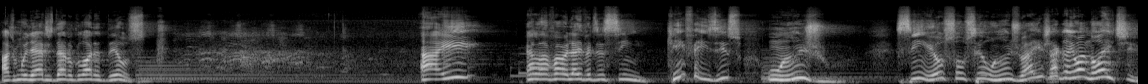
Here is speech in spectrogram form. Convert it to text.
As mulheres deram glória a Deus. Aí ela vai olhar e vai dizer assim: quem fez isso? Um anjo. Sim, eu sou o seu anjo. Aí já ganhou a noite.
